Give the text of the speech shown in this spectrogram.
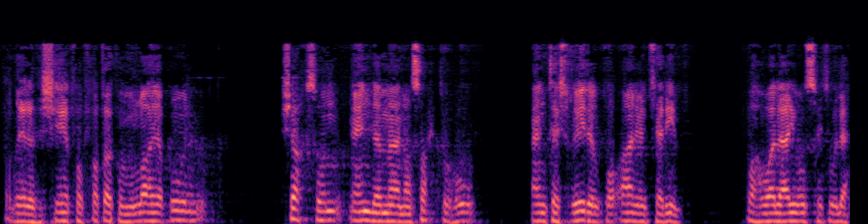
فضيلة الشيخ وفقكم الله يقول شخص عندما نصحته عن تشغيل القرآن الكريم وهو لا ينصت له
